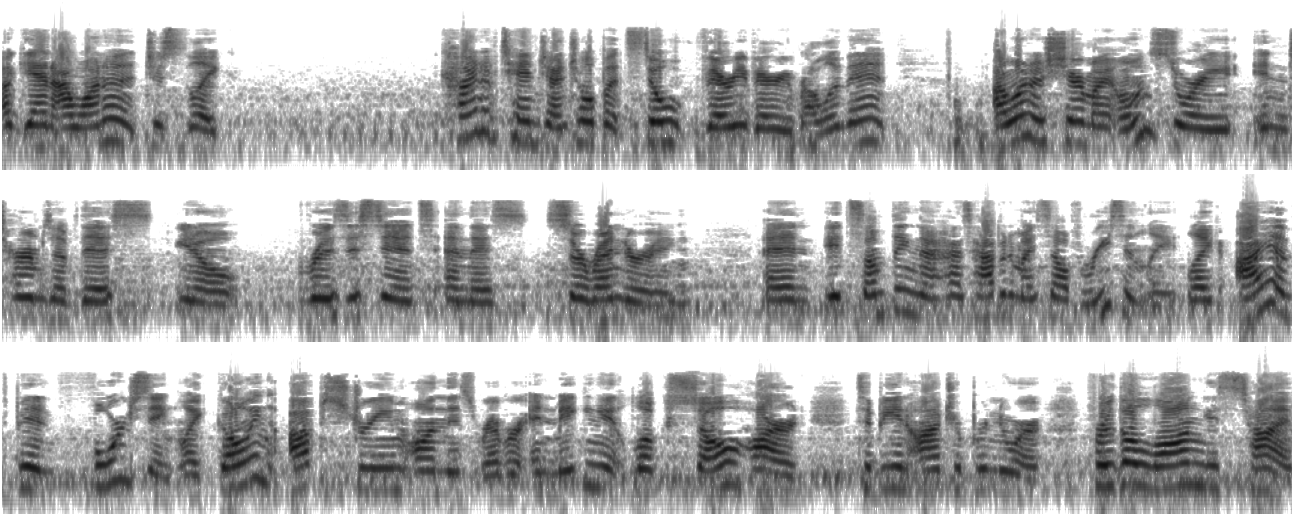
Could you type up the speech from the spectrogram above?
again, I want to just like kind of tangential, but still very, very relevant. I want to share my own story in terms of this, you know, resistance and this surrendering. And it's something that has happened to myself recently. Like, I have been forcing, like, going upstream on this river and making it look so hard to be an entrepreneur for the longest time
